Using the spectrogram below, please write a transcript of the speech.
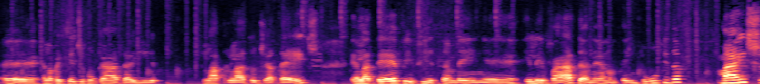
É, ela vai ser divulgada aí lá para o lado do dia 10. Ela deve vir também é, elevada, né? Não tem dúvida, mas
